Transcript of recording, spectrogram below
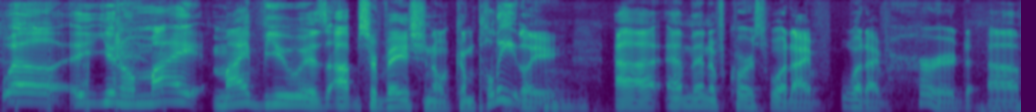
Well, you know, my my view is observational completely, Mm-hmm. Uh, and then of course what I've what I've heard. Uh,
